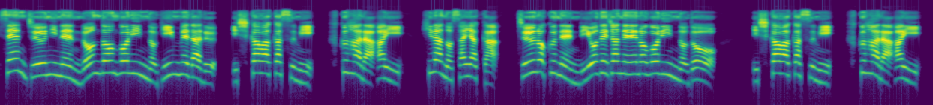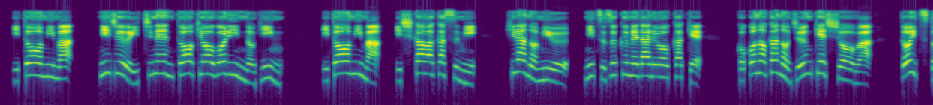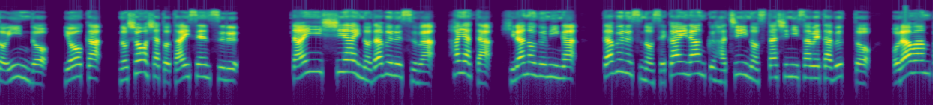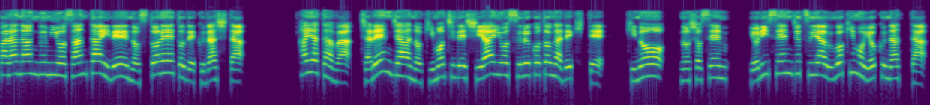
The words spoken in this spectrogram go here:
2012年ロンドン五輪の銀メダル、石川佳純、福原愛、平野さやか、16年リオデジャネイロ五輪の銅、石川佳純、福原愛、伊藤美馬、21年東京五輪の銀、伊藤美馬、石川佳純、平野美宇に続くメダルをかけ、9日の準決勝は、ドイツとインド、8日の勝者と対戦する。第1試合のダブルスは、早田、平野組が、ダブルスの世界ランク8位のスタシニサウェタブット、オラワンパラナン組を3対0のストレートで下した。早田は、チャレンジャーの気持ちで試合をすることができて、昨日の初戦、より戦術や動きも良くなった。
